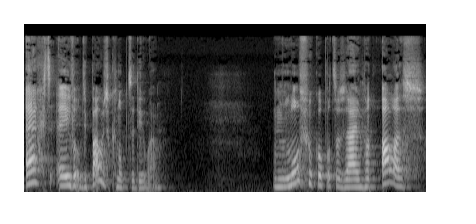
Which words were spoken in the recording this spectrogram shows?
echt even op die pauzeknop te duwen. Om losgekoppeld te zijn van alles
